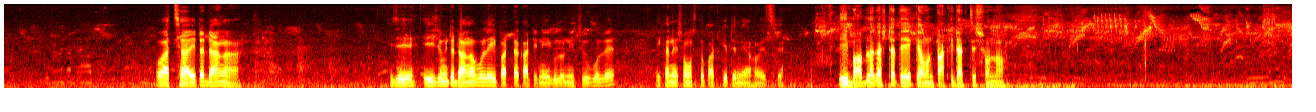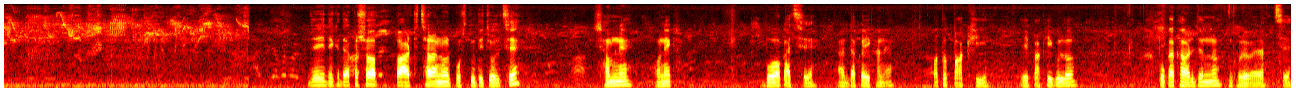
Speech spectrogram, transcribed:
ও আচ্ছা এটা ডাঙা। যে এই জমিটা ডাঙা বলে এই পাটটা কাটেনি এগুলো নিচু বলে এখানে সমস্ত পাট কেটে নেওয়া হয়েছে। এই বাবলা গাছটাতে কেমন পাখি ডাকছে শোনো। যে এই দিকে দেখো সব পাট ছাড়ানোর প্রস্তুতি চলছে। সামনে অনেক বক আছে আর দেখো এখানে কত পাখি। এই পাখিগুলো পোকা খাওয়ার জন্য ঘুরে বেড়াচ্ছে।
